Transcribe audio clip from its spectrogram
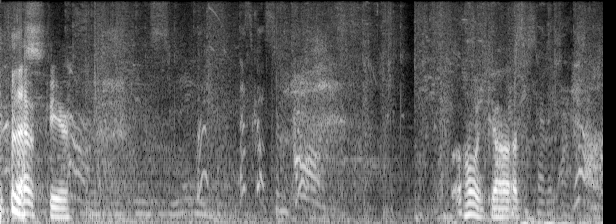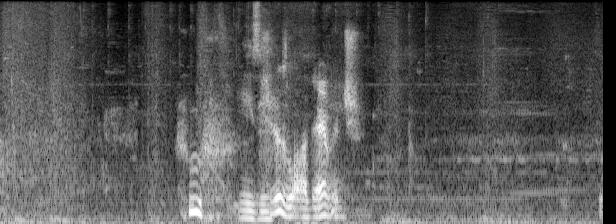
here. that fear. Oh my god. Whew. Easy. She does a lot of damage. I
